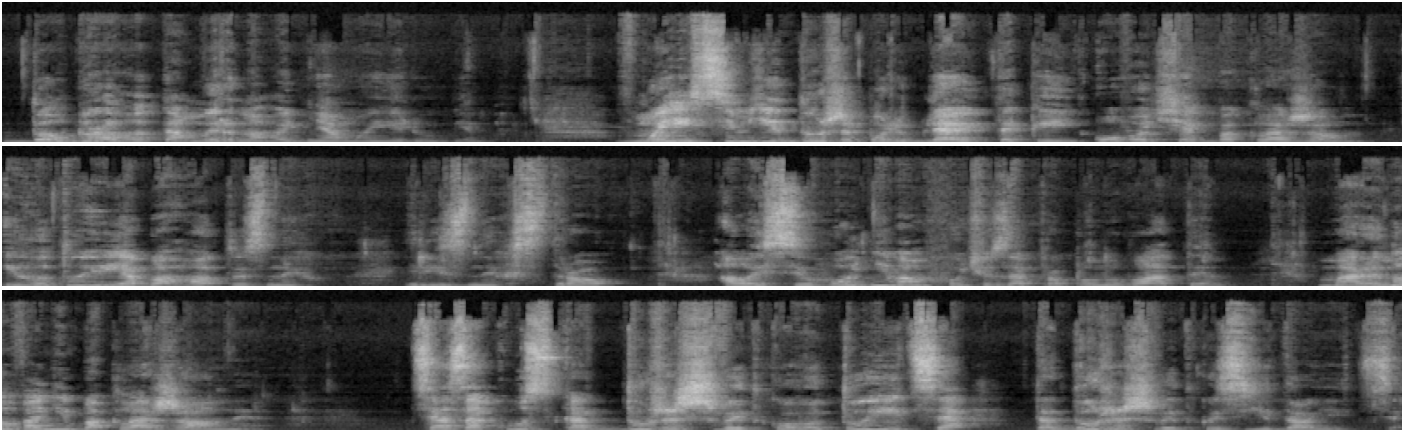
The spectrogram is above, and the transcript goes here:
Доброго та мирного дня, мої любі! В моїй сім'ї дуже полюбляють такий овоч, як баклажан, і готую я багато з них різних страв. Але сьогодні вам хочу запропонувати мариновані баклажани. Ця закуска дуже швидко готується та дуже швидко з'їдається.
